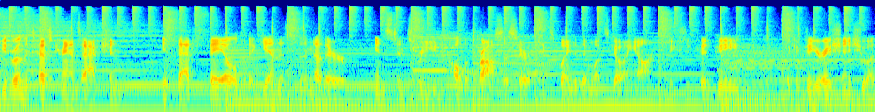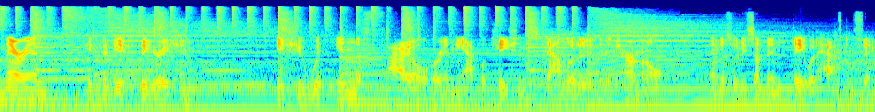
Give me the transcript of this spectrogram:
you'd run the test transaction. If that failed, again, this is another instance where you'd call the processor and explain to them what's going on because it could be a configuration issue on their end, it could be a configuration issue within the file or in the applications downloaded into the terminal, and this would be something that they would have to fix.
